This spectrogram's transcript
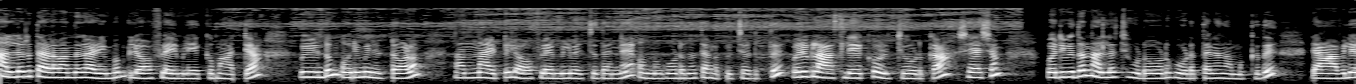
നല്ലൊരു തിള വന്ന് കഴിയുമ്പം ലോ ഫ്ലെയിമിലേക്ക് മാറ്റുക. വീണ്ടും ഒരു മിനിറ്റോളം നന്നായിട്ട് ലോ ഫ്ലെയിമിൽ വെച്ച് തന്നെ ഒന്നും കൂടെ ഒന്ന് തിളപ്പിച്ചെടുത്ത് ഒരു ഗ്ലാസ്സിലേക്ക് ഒഴിച്ചു കൊടുക്കുക. ശേഷം ഒരുവിധം നല്ല ചൂടോട് കൂടെ തന്നെ നമുക്കിത് രാവിലെ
